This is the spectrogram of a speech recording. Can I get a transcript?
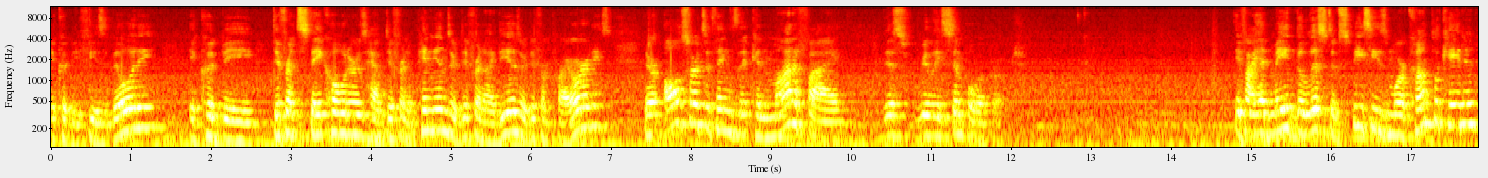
it could be feasibility, it could be different stakeholders have different opinions or different ideas or different priorities. There are all sorts of things that can modify this really simple approach. If I had made the list of species more complicated,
